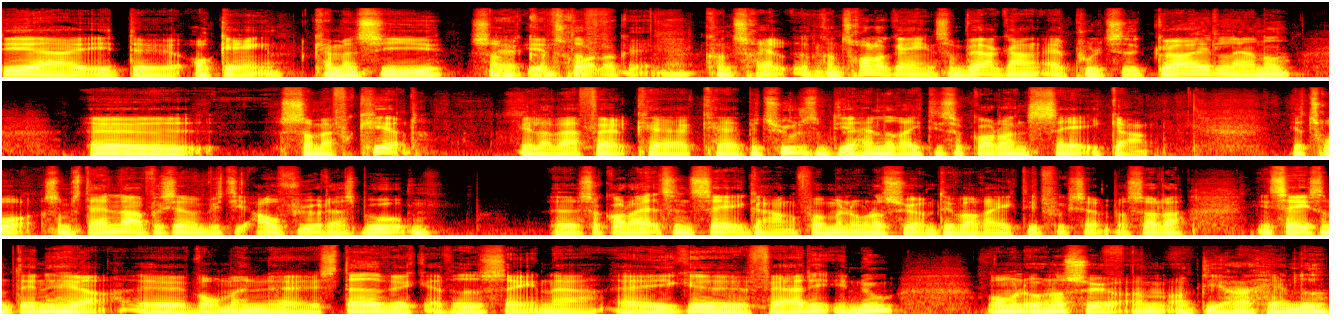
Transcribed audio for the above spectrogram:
Det er et øh, organ, kan man sige, som ja, et kontrolorgan, ja. kontrol, kontrolorgan, som hver gang, at politiet gør et eller andet, øh, som er forkert, eller i hvert fald kan, kan betyde, som de har handlet rigtigt, så går der en sag i gang. Jeg tror, som standard for eksempel, hvis de affyrer deres våben, øh, så går der altid en sag i gang, for man undersøger, om det var rigtigt, for eksempel. Og så er der en sag som denne her, øh, hvor man øh, stadigvæk er ved, sagen er, er ikke færdig endnu, hvor man undersøger, om, om de har handlet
